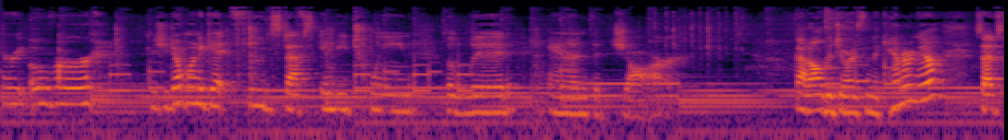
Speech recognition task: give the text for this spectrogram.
carry over because you don't want to get foodstuffs in between the lid and the jar. Got all the jars in the canner now. So I've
